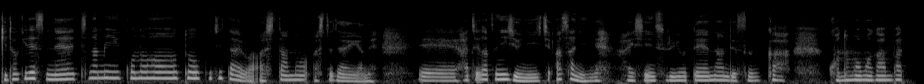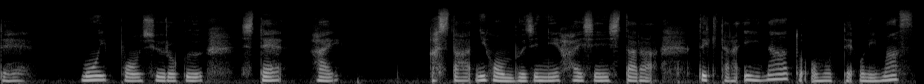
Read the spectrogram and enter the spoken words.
キドキですね。ちなみにこのトーク自体は明日の明日じゃないやね、えー、8月22日朝にね配信する予定なんですがこのまま頑張ってもう1本収録してはい。明日2本無事に配信したらできたらいいなと思っております。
